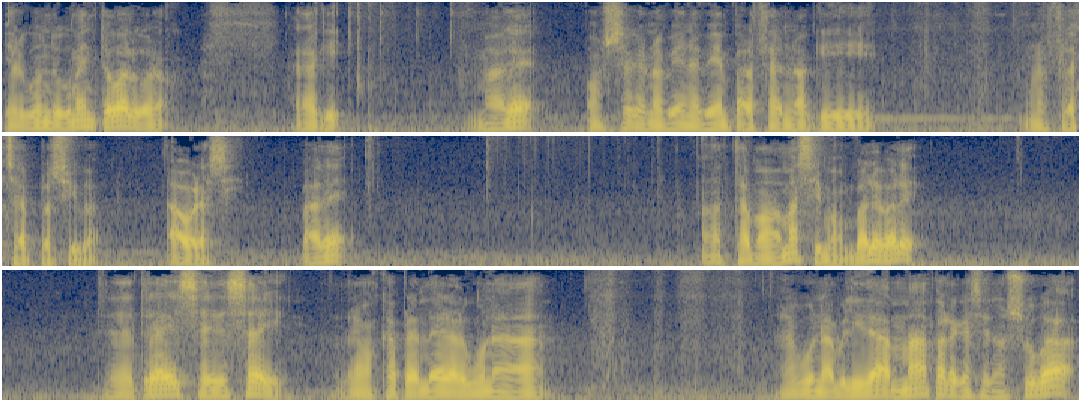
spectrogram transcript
¿Y algún documento o algo? Aquí. Vale. O sea que nos viene bien para hacernos aquí Una flecha explosiva. Ahora sí ¿Vale? Ah, estamos a máximo. Vale, vale 3 de 3, 6 de 6 Tendremos que aprender alguna Alguna habilidad más Para que se nos suba.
